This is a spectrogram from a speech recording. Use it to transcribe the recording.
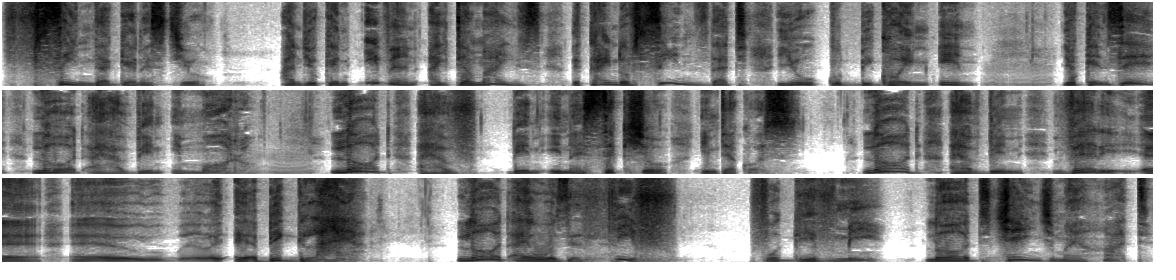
sinned against you. And you can even itemize the kind of sins that you could be going in. You can say, Lord, I have been immoral. Lord, I have been in a sexual intercourse. Lord, I have been very uh, uh, a big liar. Lord, I was a thief. Forgive me. Lord, change my heart.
